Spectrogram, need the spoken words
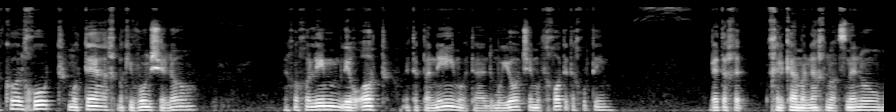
וכל חוט מותח בכיוון שלו. אנחנו יכולים לראות את הפנים או את הדמויות שמותחות את החוטים. בטח חלקם אנחנו עצמנו,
